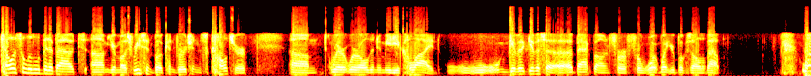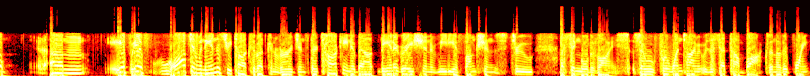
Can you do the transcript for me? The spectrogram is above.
Tell us a little bit about um, your most recent book, Convergence Culture, um, where where old and new media collide. Give it, give us a, a backbone for for what, what your book is all about. Well, um, if, if often when the industry talks about convergence, they're talking about the integration of media functions through a single device. So for one time it was a set-top box. Another point,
